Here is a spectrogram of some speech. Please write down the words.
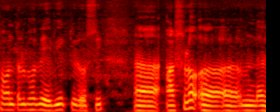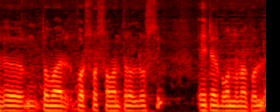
সমান্তরালভাবে এবি একটি রশ্মি আসলো তোমার পরস্পর সমান্তরাল রশ্মি। এটার বর্ণনা করলে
